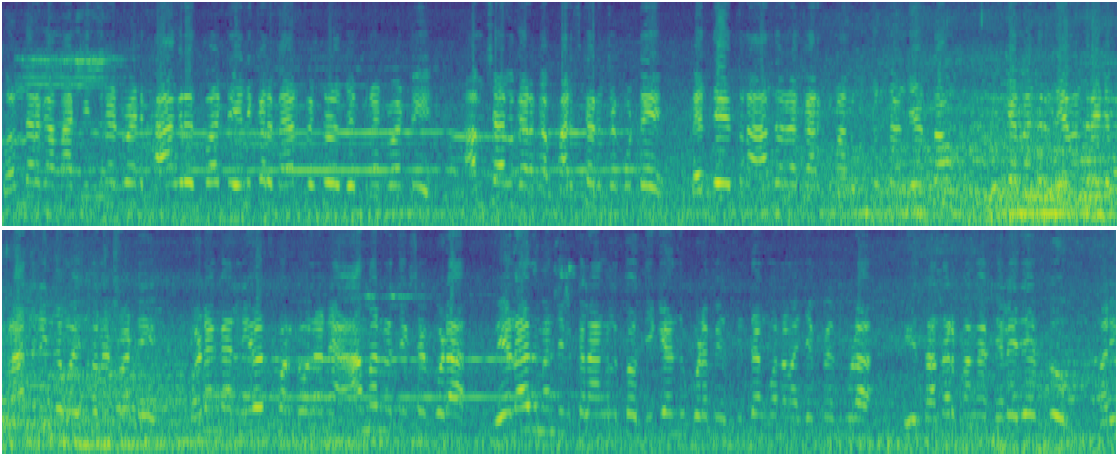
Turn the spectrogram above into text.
తొందరగా మాకు ఇచ్చినటువంటి కాంగ్రెస్ పార్టీ ఎన్నికల మేనిఫెస్టోలో చెప్పినటువంటి అంశాలు కనుక పరిష్కరించకుంటే పెద్ద ఎత్తున ఆందోళన కార్యక్రమాలు ఉధృతం చేస్తాం. ముఖ్యమంత్రి రేవంత్ రెడ్డి ప్రాతినిధ్యం వహిస్తున్నటువంటి కొడంగల్ నియోజకవర్గంలోని ఆమరణ దీక్ష కూడా వేలాది మంది వికలాంగులతో దిగేందుకు కూడా మేము సిద్ధంగా ఉన్నామని చెప్పేసి కూడా ఈ సందర్భంగా తెలియజేస్తూ మరి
